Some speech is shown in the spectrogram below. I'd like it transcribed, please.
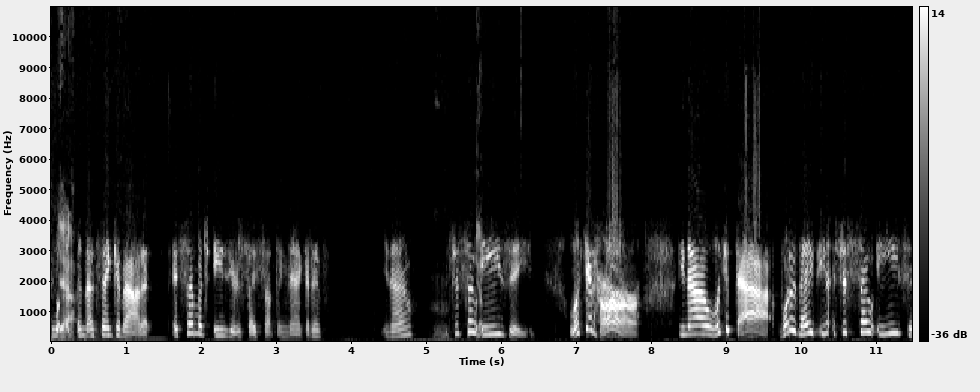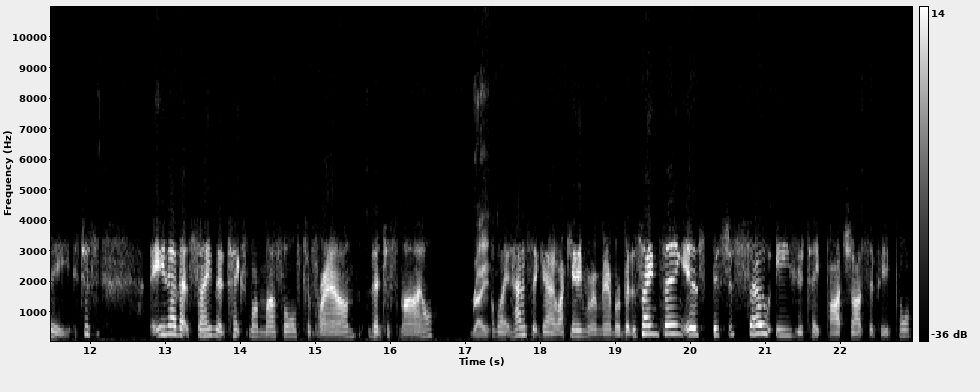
Look, Yeah. And I think about it. It's so much easier to say something negative. You know, mm-hmm. it's just so easy. Look at her. You know, look at that. What are they? You know, it's just so easy. It's just, you know, that saying that it takes more muscles to frown than to smile. Right. Oh, wait, how does it go? I can't even remember. But the same thing is, it's just so easy to take pot shots at people.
